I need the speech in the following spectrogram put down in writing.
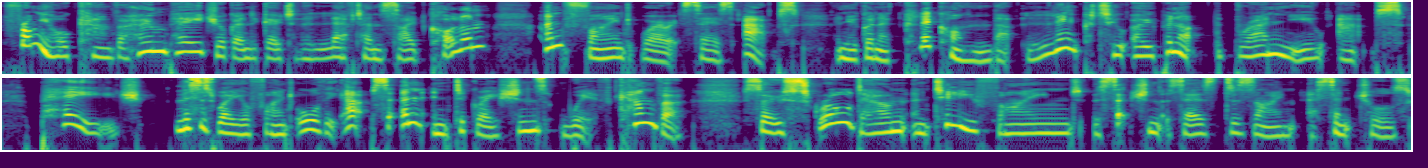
From your Canva homepage, you're going to go to the left hand side column and find where it says apps. And you're going to click on that link to open up the brand new apps page. This is where you'll find all the apps and integrations with Canva. So scroll down until you find the section that says Design Essentials.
